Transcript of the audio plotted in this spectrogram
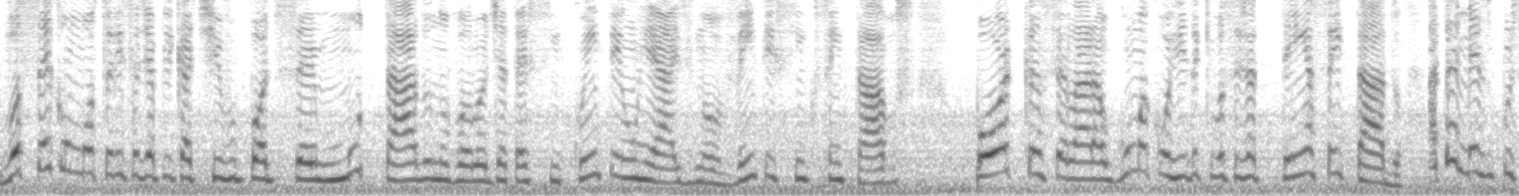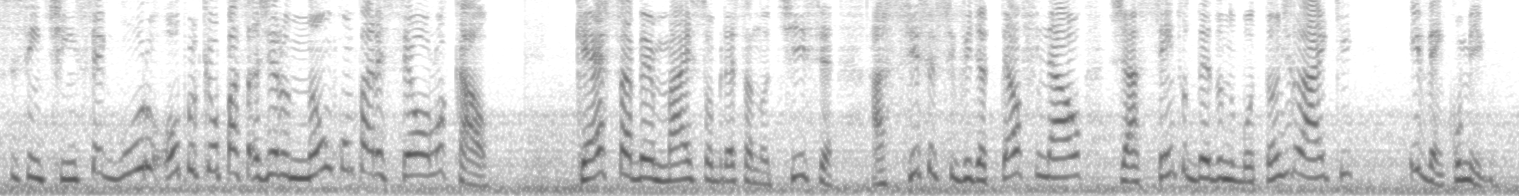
Você como motorista de aplicativo pode ser multado no valor de até R$ 51,95 por cancelar alguma corrida que você já tenha aceitado, até mesmo por se sentir inseguro ou porque o passageiro não compareceu ao local. Quer saber mais sobre essa notícia? Assista esse vídeo até o final, já senta o dedo no botão de like e vem comigo.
